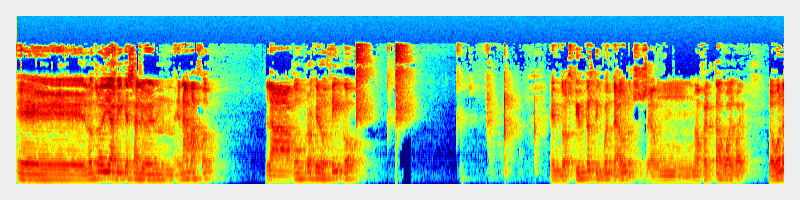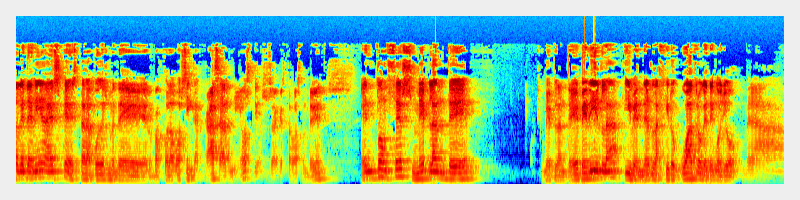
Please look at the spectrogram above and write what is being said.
Eh, el otro día vi que salió en, Amazon la GoPro Hero 5 en 250 euros, o sea, una oferta guay, guay. Lo bueno que tenía es que esta la puedes meter bajo el agua sin carcasas ni hostias, o sea que está bastante bien. Entonces me planteé me planteé pedirla y vender la Giro 4 que tengo yo. Me la,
